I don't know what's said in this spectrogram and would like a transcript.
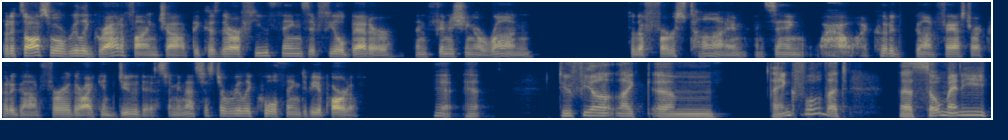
But it's also a really gratifying job because there are few things that feel better than finishing a run for the first time and saying, wow, I could have gone faster. I could have gone further. I can do this. I mean, that's just a really cool thing to be a part of. Yeah. Yeah. Do you feel like um, thankful that there's so many,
